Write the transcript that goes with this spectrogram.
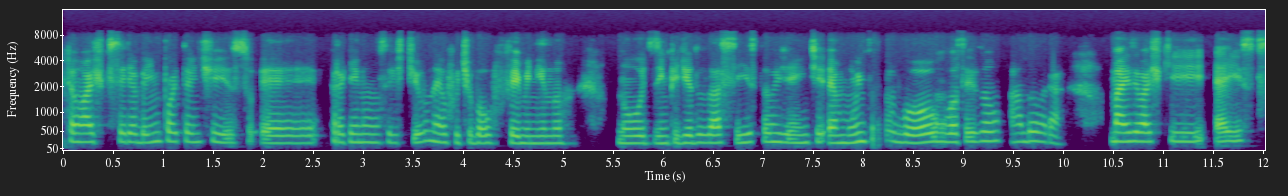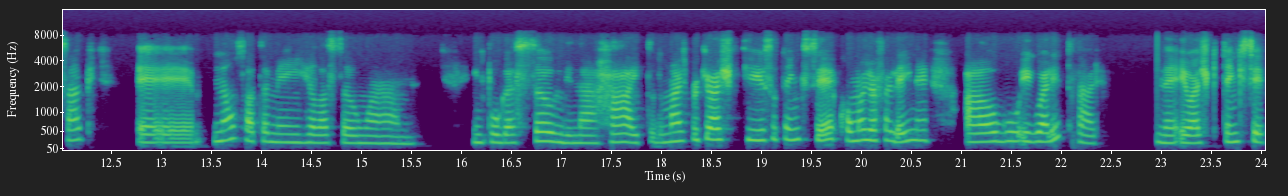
Então, eu acho que seria bem importante isso. É, para quem não assistiu, né, o futebol feminino no Desimpedidos, assistam, gente. É muito bom, vocês vão adorar. Mas eu acho que é isso, sabe? É, não só também em relação a empolgação de narrar e tudo mais, porque eu acho que isso tem que ser, como eu já falei, né, algo igualitário, né? Eu acho que tem que ser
